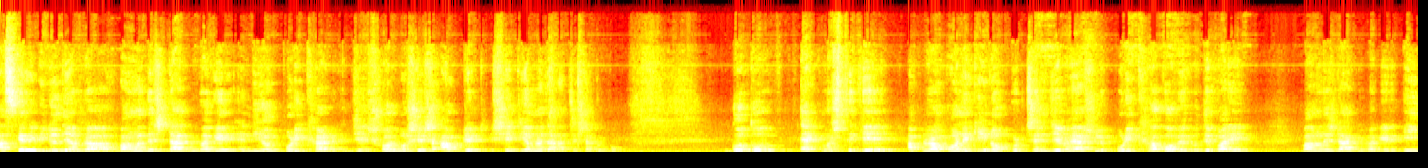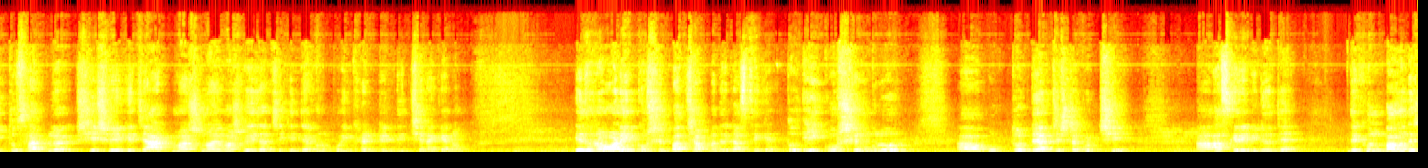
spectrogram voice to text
আজকের এই ভিডিওতে আমরা বাংলাদেশ ডাক বিভাগের নিয়োগ পরীক্ষার যে সর্বশেষ আপডেট, সেটি আমরা জানার চেষ্টা করব। গত এক মাস থেকে আপনারা অনেকেই নক করছেন যে, ভাই, আসলে পরীক্ষা কবে হতে পারে? বাংলাদেশ ডাক বিভাগের এই তো সার্কুলার শেষ হয়ে গেছে, আট মাস, নয় মাস হয়ে যাচ্ছে, কিন্তু এখনও পরীক্ষার ডেট দিচ্ছে না কেন? এ ধরনের অনেক কোশ্চেন পাচ্ছে আপনাদের কাছ থেকে। তো এই কোশ্চেনগুলোর উত্তর দেওয়ার চেষ্টা করছি আজকের এই ভিডিওতে। দেখুন, বাংলাদেশ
